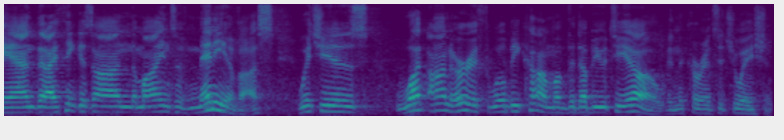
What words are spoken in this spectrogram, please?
and that I think is on the minds of many of us, which is what on earth will become of the WTO in the current situation?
